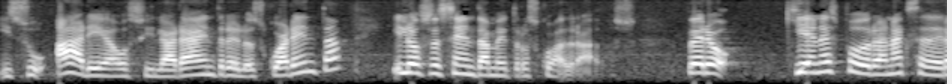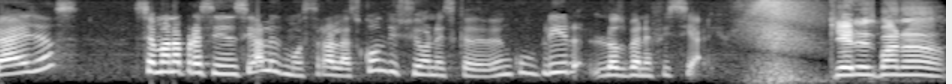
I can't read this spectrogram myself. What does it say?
y su área oscilará entre los 40 y los 60 metros cuadrados. Pero, ¿quiénes podrán acceder a ellas? Semana Presidencial les muestra las condiciones que deben cumplir los beneficiarios. ¿Quiénes van a,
